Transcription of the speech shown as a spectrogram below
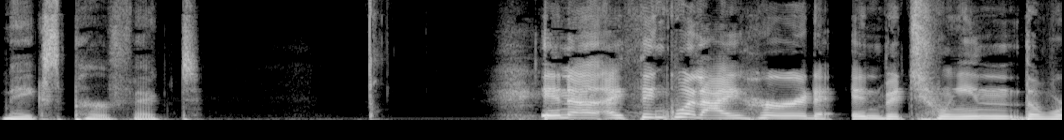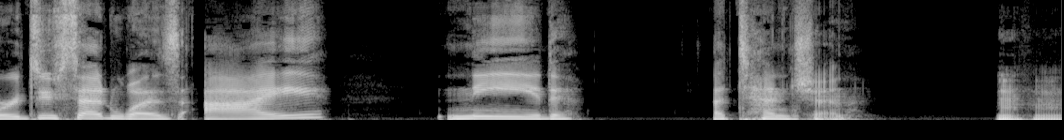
makes perfect. In I think what I heard in between the words you said was, I need attention. Mm-hmm.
